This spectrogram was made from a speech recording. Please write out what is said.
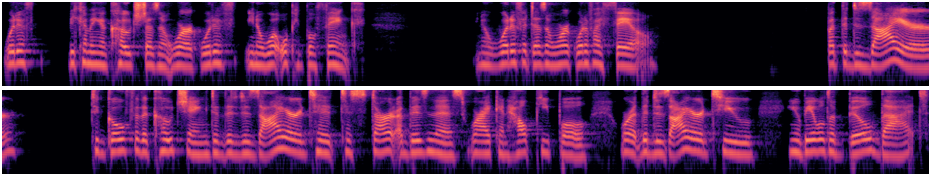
what if becoming a coach doesn't work what if you know what will people think you know what if it doesn't work? What if i fail? But the desire to go for the coaching to the desire to to start a business where i can help people or the desire to you know be able to build that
